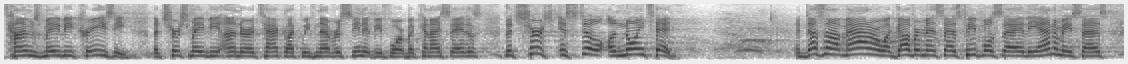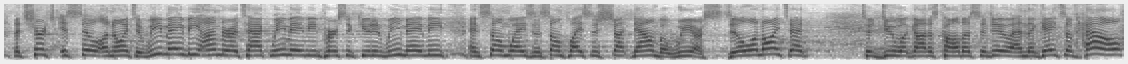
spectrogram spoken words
Times may be crazy. The church may be under attack like we've never seen it before, but can I say this? The church is still anointed. It does not matter what government says, people say, the enemy says, the church is still anointed. We may be under attack, we may be persecuted, we may be in some ways, in some places shut down, but we are still anointed to do what God has called us to do. And the gates of hell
